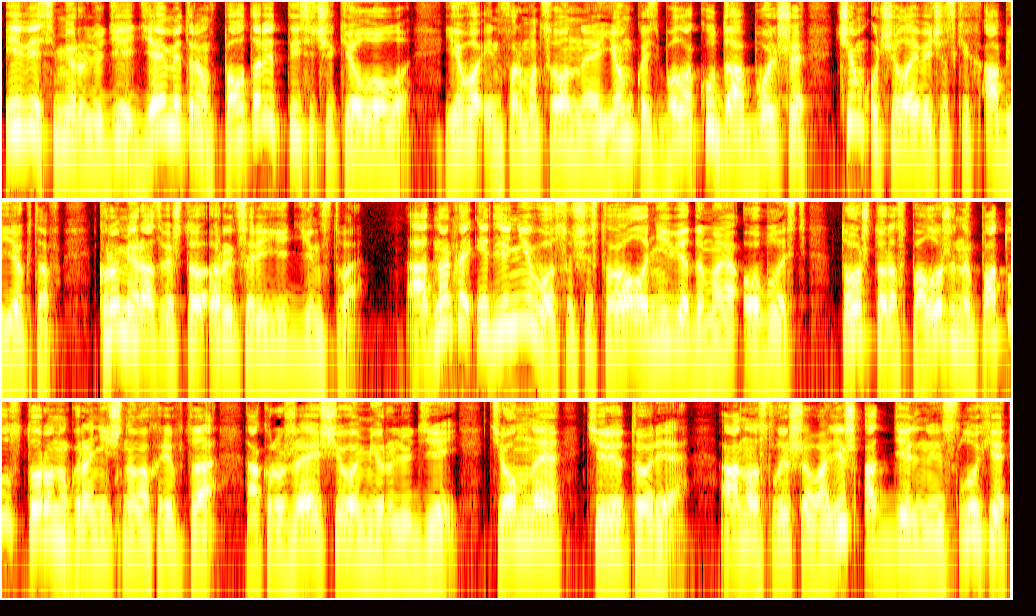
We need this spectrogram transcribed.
и весь мир людей диаметром в полторы тысячи килоло. Его информационная емкость была куда больше, чем у человеческих объектов, кроме разве что рыцарей единства. Однако и для него существовала неведомая область, то, что расположено по ту сторону граничного хребта, окружающего мир людей, темная территория – оно слышало лишь отдельные слухи,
